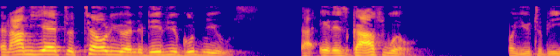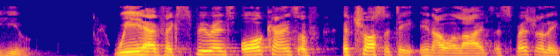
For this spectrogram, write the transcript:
And I'm here to tell you and to give you good news that it is God's will for you to be healed. We have experienced all kinds of atrocity in our lives, especially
